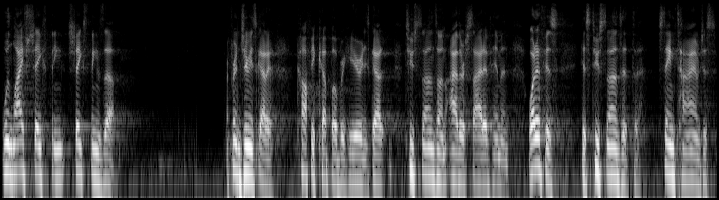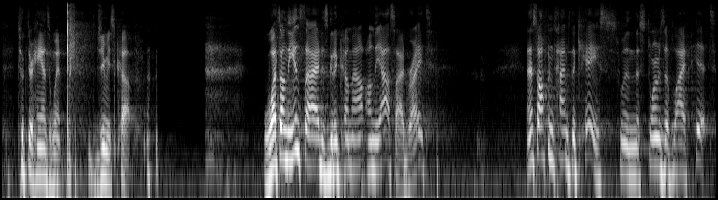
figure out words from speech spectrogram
when life shakes, thing, shakes things up? My friend Jimmy's got a coffee cup over here, and he's got two sons on either side of him. And what if his, his two sons at the same time just took their hands and went to Jimmy's cup? What's on the inside is going to come out on the outside, right? And that's oftentimes the case when the storms of life hit.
